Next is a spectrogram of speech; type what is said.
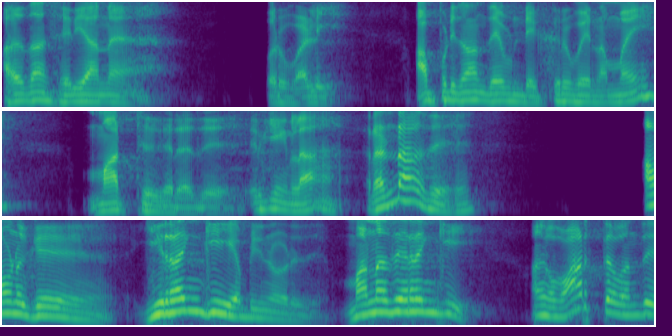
அதுதான் சரியான ஒரு வழி. அப்படி தான் தேவனுடைய கிருபை நம்மை மாற்றுகிறது. இருக்கீங்களா? ரெண்டாவது அவனுக்கு இறங்கி அப்படின்னு வருது மனதிறங்கி. அங்கே வார்த்தை வந்து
